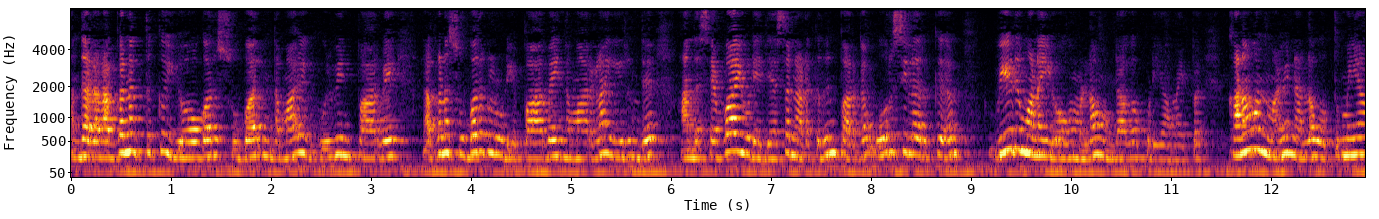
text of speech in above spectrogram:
அந்த லக்னத்துக்கு யோகர் சுபர் இந்த மாதிரி குருவின் பார்வை லக்ன சுபர்களுடைய பார்வை இந்த மாதிரிலாம் இருந்து அந்த செவ்வாயுடைய திசை நடக்குதுன்னு பாருங்க. ஒரு சிலருக்கு வீடு மன யோகம் எல்லாம் உண்டாகக்கூடிய அமைப்பு. கணவன் மனைவி நல்லா ஒத்துமையா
